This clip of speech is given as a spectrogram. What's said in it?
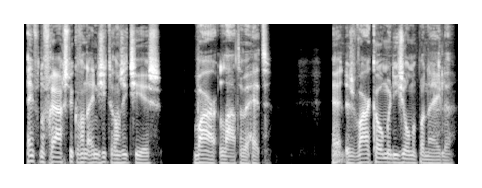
een van de vraagstukken van de energietransitie is, waar laten we het? He, dus waar komen die zonnepanelen?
